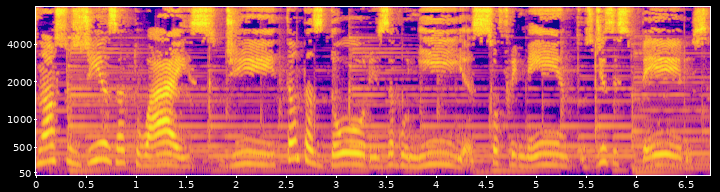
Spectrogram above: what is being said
nossos dias atuais, de tantas dores, agonias, sofrimentos, desesperos,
